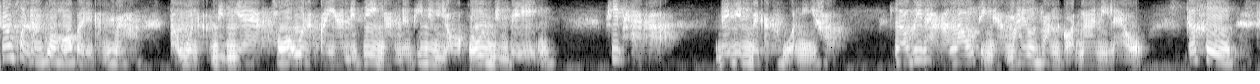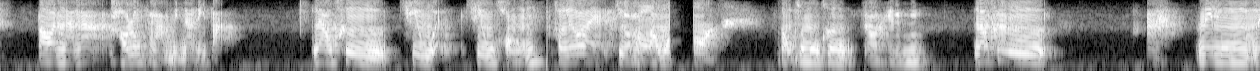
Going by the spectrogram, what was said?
ซึ่งคนทั้งทัวร์เขาก็ไปด้วยกันใช่ไหมคะแต่อุนอะบินแยกเพราะว่าอุนอะไปงานดิสนีย์งานหนึ่งที่นิวยอร์กแล้วอุนบินไปเอง พี่แพ็กอะได้บินไปกับทัวร์นี้ค่ะ แล้วพี่แพ็กอะเล่าสิ่งเนี้ยมาให้อุนฟังก่อนหน้านี้แล้ว ก็คือตอนนั้นอะเขาลงสนามบินนาริตะ แล้วคือคิวคิวของเขาเรียกว่าอะไรอะคิวของตมอะสองชั่วโมงครึ่งก็เห็นแล้วคืออะในมุมใน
